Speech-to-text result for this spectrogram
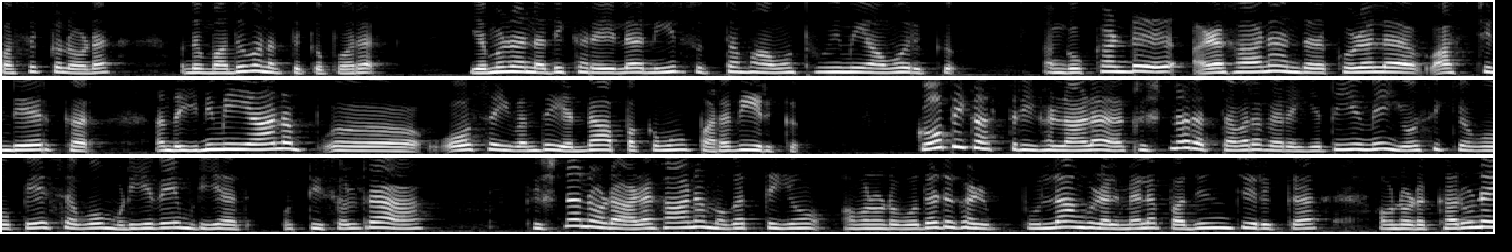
பசுக்களோட அந்த மதுவனத்துக்கு போகிறார் யமுனா நதிக்கரையில் நீர் சுத்தமாகவும் தூய்மையாகவும் இருக்குது அங்கே உட்காந்து அழகான அந்த குழலை வாசிச்சுட்டே இருக்கார். அந்த இனிமையான ஓசை வந்து எல்லா பக்கமும் பரவி இருக்கு. கோபிகாஸ்திரிகளால் கிருஷ்ணரை தவிர வேற எதையுமே யோசிக்கவோ பேசவோ முடியவே முடியாது. ஒத்தி சொல்கிறா கிருஷ்ணனோட அழகான முகத்தையும் அவனோட உதடுகள் புல்லாங்குழல் மேலே பதிஞ்சு இருக்க அவனோட கருணை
